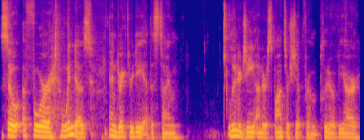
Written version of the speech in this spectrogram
So uh, for Windows and Direct 3D at this time, LunarG under sponsorship from Pluto VR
